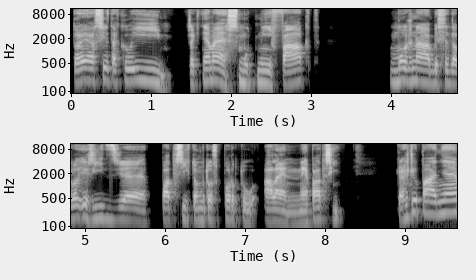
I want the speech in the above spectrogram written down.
to je asi takový, řekněme, smutný fakt. Možná by se dalo i říct, že patří k tomuto sportu, ale nepatří. Každopádně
